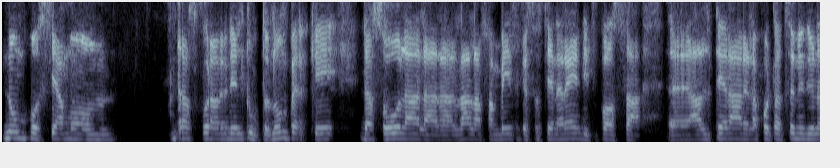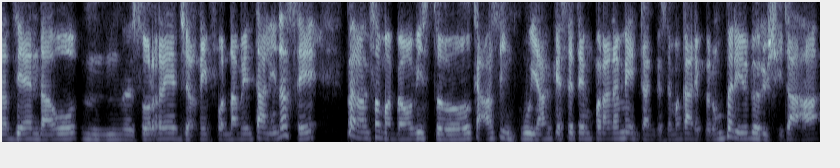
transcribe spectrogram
non possiamo trascurare del tutto, non perché da sola la, la, la fanbase che sostiene Reddit possa eh, alterare la quotazione di un'azienda o mh, sorreggerne i fondamentali da sé, però insomma abbiamo visto casi in cui anche se temporaneamente, anche se magari per un periodo è riuscita a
